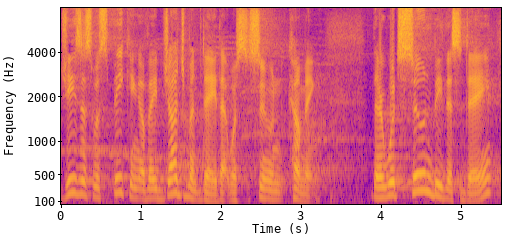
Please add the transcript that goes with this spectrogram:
Jesus was speaking of a judgment day that was soon coming. There would soon be this day,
